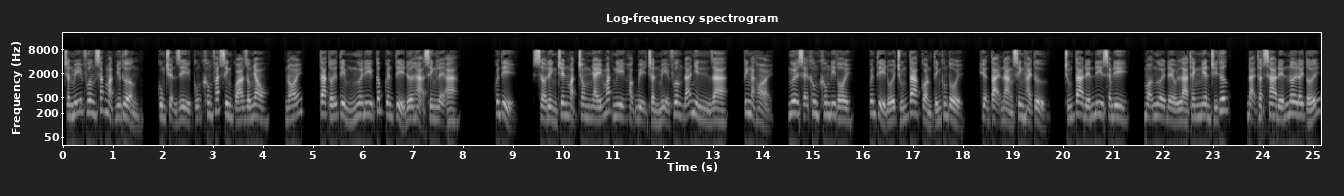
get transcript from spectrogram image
Trần Mỹ Phương sắc mặt như thường, cùng chuyện gì cũng không phát sinh quá giống nhau, nói, ta tới tìm ngươi đi cấp quên tỷ đưa hạ sinh lệ A. Quên tỷ, sở đình trên mặt trong nháy mắt nghi hoặc bị Trần Mỹ Phương đã nhìn ra, kinh ngạc hỏi, ngươi sẽ không không đi thôi, quên tỷ đối chúng ta còn tính không tồi, hiện tại nàng sinh hài tử, chúng ta đến đi xem đi, mọi người đều là thanh niên trí thức, đại thật xa đến nơi đây tới,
